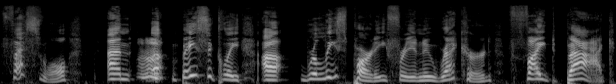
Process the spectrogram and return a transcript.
Festival. And uh, basically, a release party for your new record, Fight Back.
